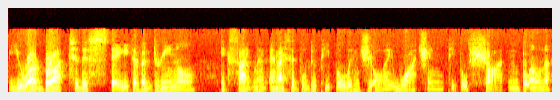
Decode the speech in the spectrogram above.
you are brought to this state of adrenal excitement. And I said, well, do people enjoy watching people shot and blown up?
